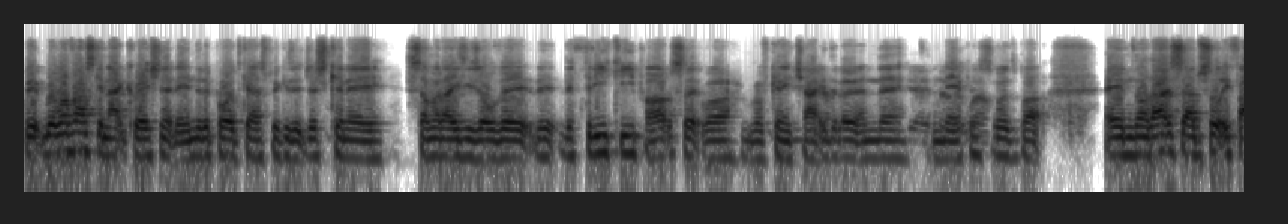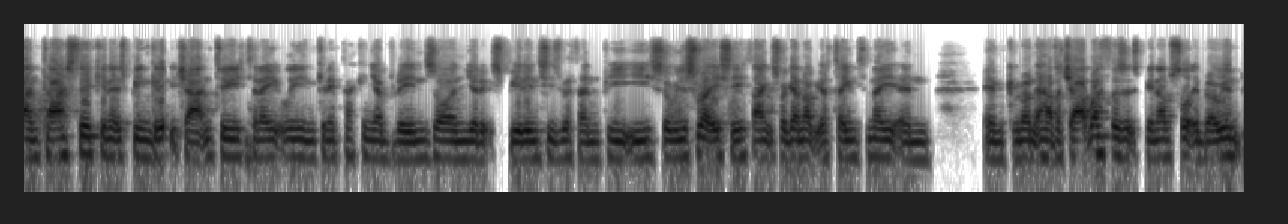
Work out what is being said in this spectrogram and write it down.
we, we love asking that question at the end of the podcast because it just kind of summarises all the, the, the, three key parts that we're, we've kind of chatted yeah. about in the yeah, in the episodes. Well. But um, no, that's absolutely fantastic, and it's been great chatting to you tonight, Lee, and kind of picking your brains on your experiences within PE. So we just want to say thanks for getting up your time tonight and um, coming on to have a chat with us. It's been absolutely brilliant.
